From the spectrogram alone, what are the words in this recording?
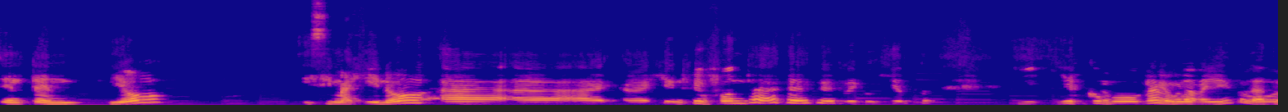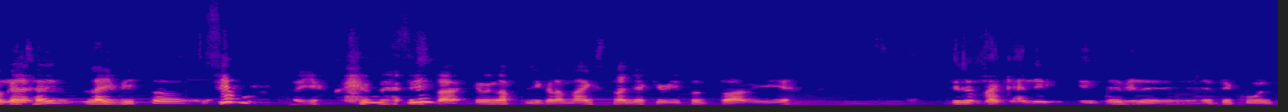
entendió y se imaginó a, a, a Henry Fonda recogiendo. Y, y es como, claro, es una película, ¿tú cachai? ¿La has visto? Sí, Oye, esta es una de las películas más extrañas que he visto en toda mi vida. pero es bacán. es- es de, es de cool.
